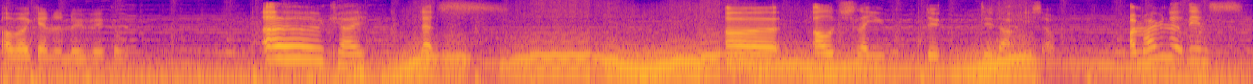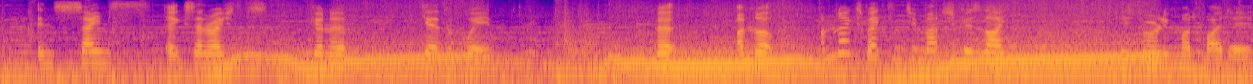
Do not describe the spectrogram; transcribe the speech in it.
Oh, getting a new vehicle. Okay, let's. Uh, I'll just let you do do that yourself. I'm hoping that the ins insane acceleration is gonna get the win, but I'm not. I'm not expecting too much because like he's probably modified it.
